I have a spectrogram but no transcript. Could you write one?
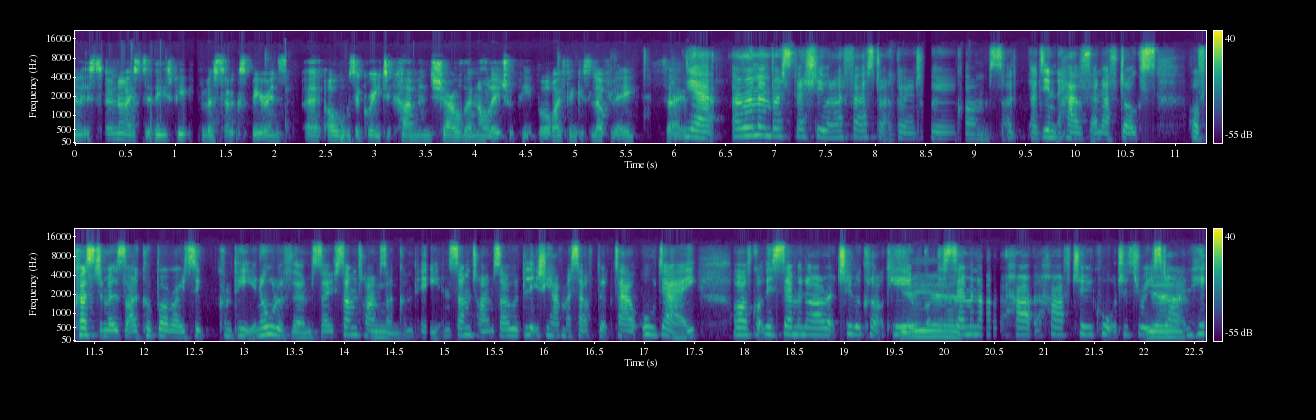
And it's so nice that these people are so experienced, uh, always agree to come and share all their knowledge with people. I think it's lovely. So Yeah, I remember especially when I first started going to grooming comps, I, I didn't have enough dogs of customers that I could borrow to compete in all of them. So sometimes I'd Mm. compete and sometimes I would literally have myself booked out all day. Oh, I've got this seminar at two o'clock here. Yeah, I've got this seminar at half, half two, quarter to three Yeah. starting here.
